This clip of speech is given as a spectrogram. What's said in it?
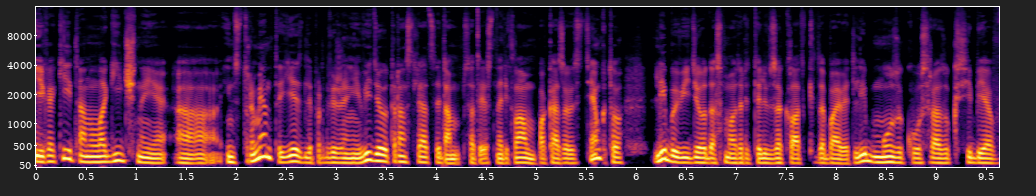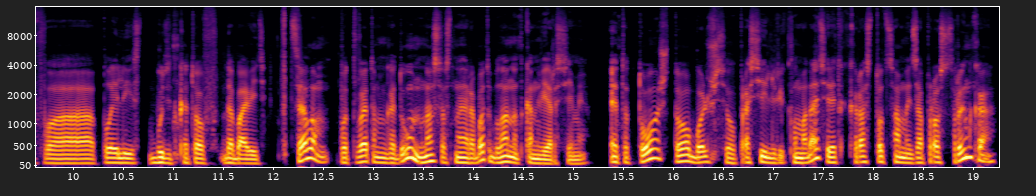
И какие-то аналогичные э, инструменты есть для продвижения видеотрансляции. Там, соответственно, реклама показывается тем, кто либо видео досмотрит или в закладке добавит, либо музыку сразу к себе в э, плейлист будет готов добавить. В целом, вот в этом году у нас основная работа была над конверсиями. Это то, что больше всего просили рекламодатели. Это как раз тот самый запрос с рынка,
